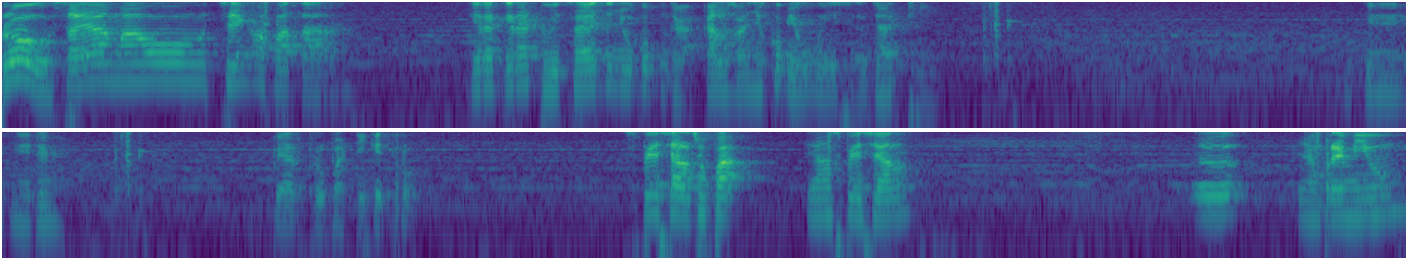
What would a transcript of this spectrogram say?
Bro, saya mau change avatar. Kira-kira duit saya itu cukup nggak? Kalau nggak cukup ya wes nggak jadi. Mungkin ini deh. Biar berubah dikit bro. Spesial coba, yang spesial. Eh, yang premium.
